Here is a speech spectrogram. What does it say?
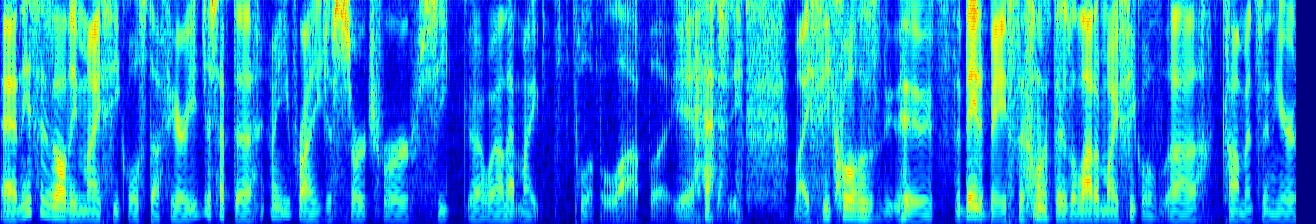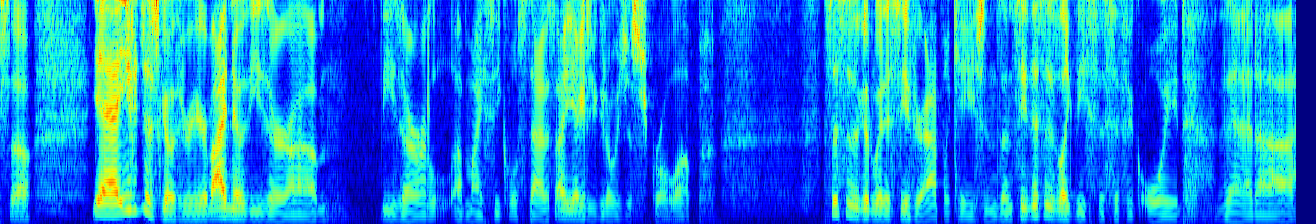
and this is all the MySQL stuff here. You just have to, I mean, you probably just search for SQL. Uh, well, that might pull up a lot, but yeah, see, MySQL is the, it's the database, so there's a lot of MySQL uh, comments in here. So yeah, you can just go through here, but I know these are um, these are MySQL status. I guess you could always just scroll up. So this is a good way to see if your applications, and see this is like the specific OID that uh,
